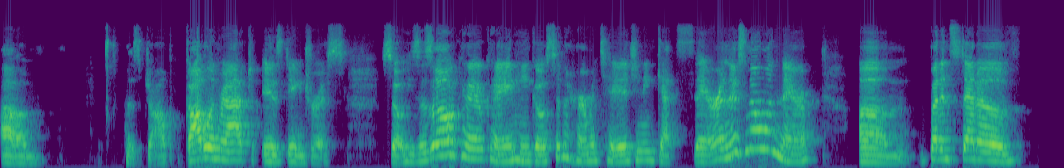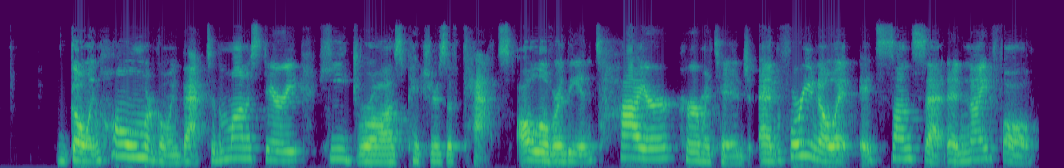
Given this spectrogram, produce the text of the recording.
Um, this job, goblin rat is dangerous. So he says, oh, okay, okay. And he goes to the hermitage and he gets there and there's no one there. Um, but instead of going home or going back to the monastery, he draws pictures of cats all over the entire hermitage. And before you know it, it's sunset and nightfall.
